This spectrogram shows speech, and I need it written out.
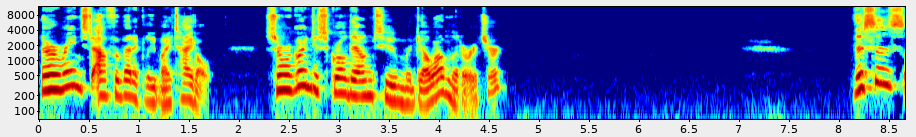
They're arranged alphabetically by title. So we're going to scroll down to Magill on Literature, This is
